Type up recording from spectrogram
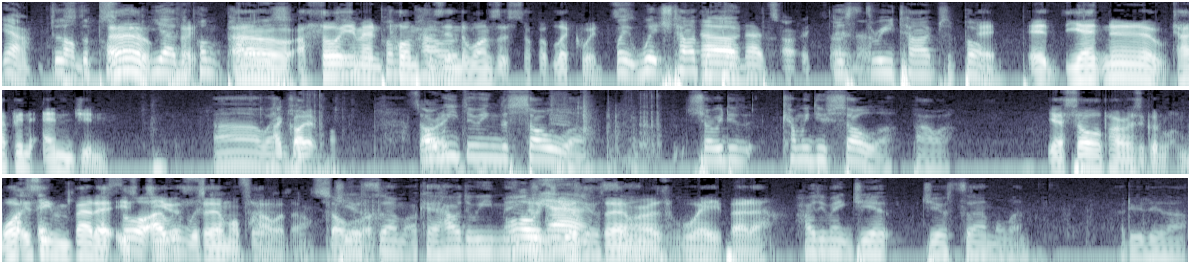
Yeah. Does the pump? Oh, yeah, the wait. pump powers. Oh, I thought you doesn't the meant pump pump, as power- in the ones that suck up liquids. Wait, which type No, of pump? no, sorry. sorry There's no. three types of pump. It, it, yeah, no, no, no. Type in engine. Oh, I got it. wrong. Are we doing the solar? Shall we do? Can we do solar power? Yeah, solar power is a good one. What I is even better is thought Owen was geothermal power, though. Solar. Geothermal. Okay, how do we make? Oh, yeah. Geothermal is way better. How do you make geo geothermal then? How do you do that?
